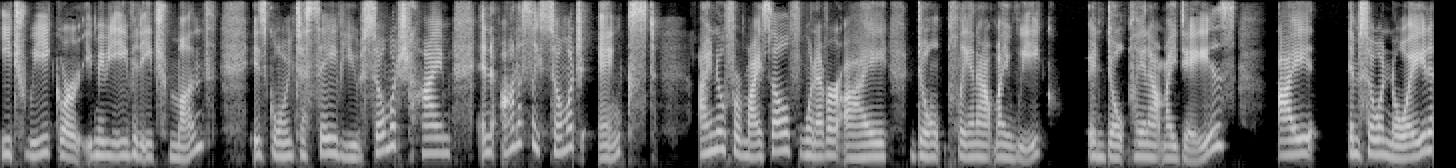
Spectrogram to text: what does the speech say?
each week or maybe even each month is going to save you so much time and honestly, so much angst. I know for myself, whenever I don't plan out my week and don't plan out my days, I am so annoyed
